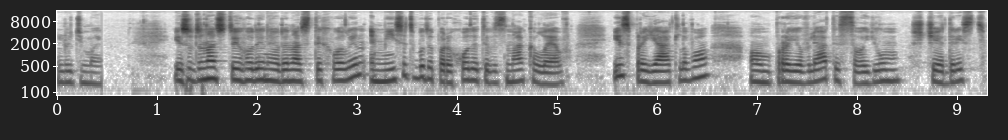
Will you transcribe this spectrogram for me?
людьми. Із 11 години 11 хвилин місяць буде переходити в знак Лев і сприятливо проявляти свою щедрість,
